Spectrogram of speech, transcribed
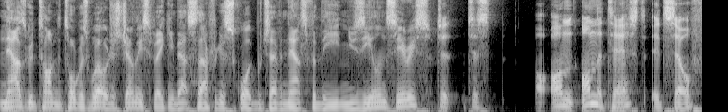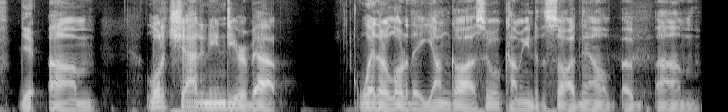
now's a good time to talk as well, just generally speaking, about South Africa's squad, which they've announced for the New Zealand series. just, just on on the test itself. Yeah. Um, a lot of chat in India about whether a lot of their young guys who are coming into the side now uh, um,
